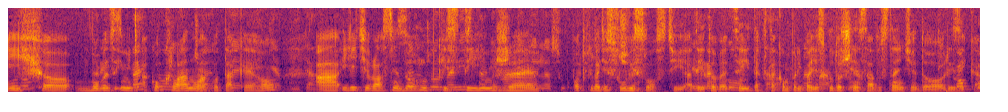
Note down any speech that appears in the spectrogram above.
ich vôbec imič ako klanu ako takého a idete vlastne do hĺbky s tým, že odkrývate súvislosti a tieto veci, tak v takom prípade skutočne sa dostanete do rizika.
